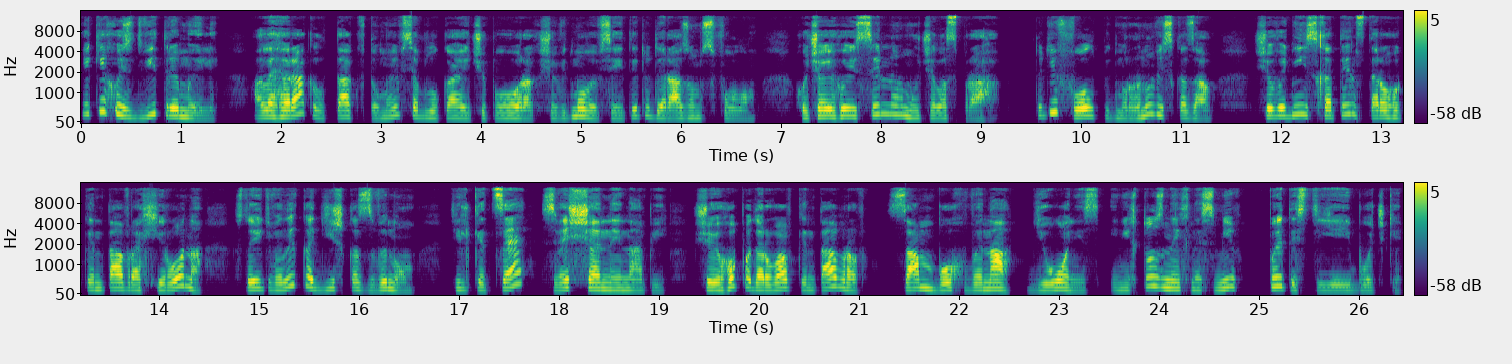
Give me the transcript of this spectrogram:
якихось дві-три милі, але Геракл так втомився, блукаючи по горах, що відмовився йти туди разом з фолом, хоча його і сильно мучила спрага. Тоді фол підморгнув і сказав, що в одній з хатин старого кентавра Хірона стоїть велика діжка з вином, тільки це священний напій, що його подарував кентавров сам бог вина Діоніс, і ніхто з них не смів пити з тієї бочки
